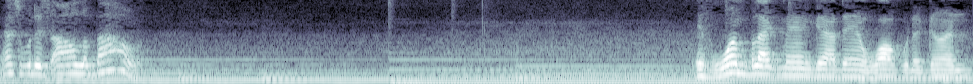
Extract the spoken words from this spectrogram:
That's what it's all about. If one black man get out there and walk with a gun,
